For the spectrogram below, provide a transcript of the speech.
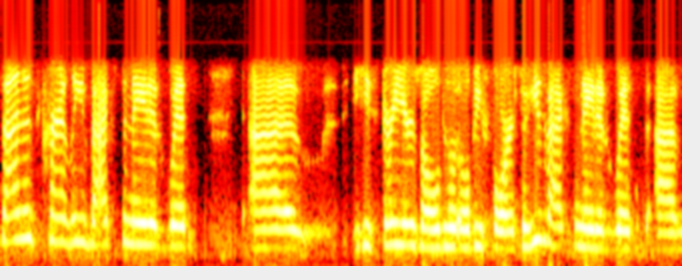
son is currently vaccinated with. Uh, he's three years old. He'll, he'll, be four, so he's vaccinated with um,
